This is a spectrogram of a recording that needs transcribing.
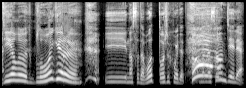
делают блогеры? И на садовод тоже ходят. Но на самом деле,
